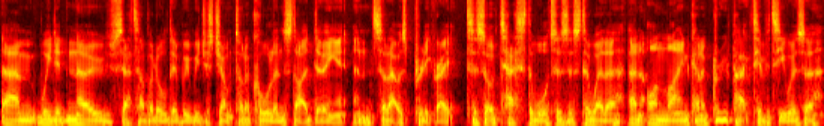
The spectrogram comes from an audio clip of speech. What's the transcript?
Um, we did no setup at all, did we? We just jumped on a call and started doing it, and so that was pretty great to sort of test the waters as to whether an online kind of group activity was a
